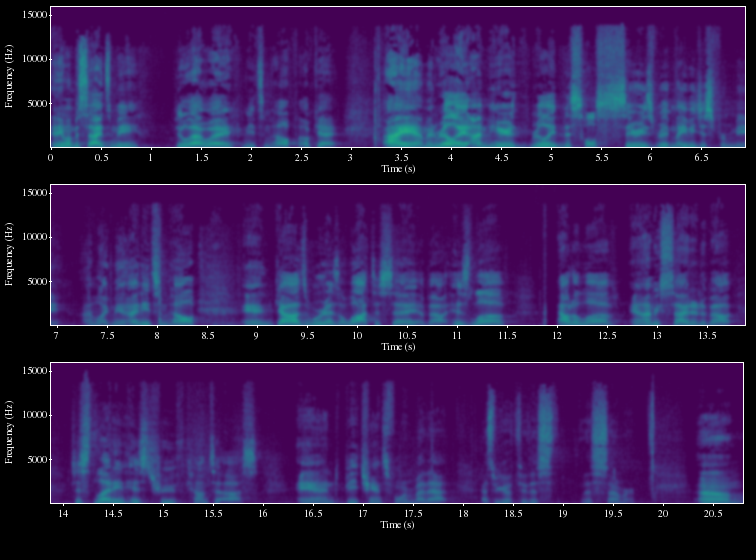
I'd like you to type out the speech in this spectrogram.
Anyone besides me feel that way? Need some help? Okay. I am. And really, I'm here, really, this whole series, maybe just for me. I'm like, man, I need some help. And God's Word has a lot to say about His love, how to love. And I'm excited about just letting His truth come to us and be transformed by that as we go through this, this summer. Um,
